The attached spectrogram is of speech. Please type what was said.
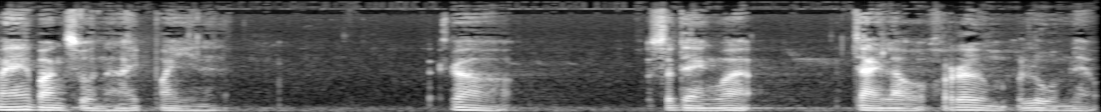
แม้บางส่วนหายไปนะก็แสดงว่าใจเราเริ่มรวมแล้ว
